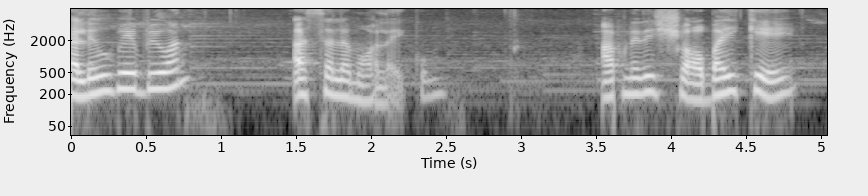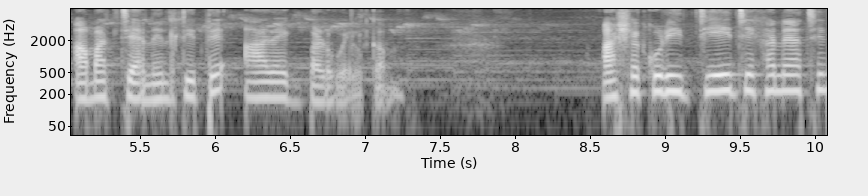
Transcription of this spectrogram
হ্যালো এভরিওয়ান, আসসালামু আলাইকুম। আপনাদের সবাইকে আমার চ্যানেলটিতে আর একবার ওয়েলকাম। আশা করি যে যেখানে আছেন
